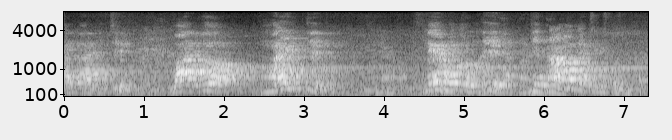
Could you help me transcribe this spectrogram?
రాజశేఖర్ గారికి ఇచ్చి వారితో మైత్రి స్నేహంతో ఉండి మీ గ్రామం రక్షించుకుంటున్నారు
